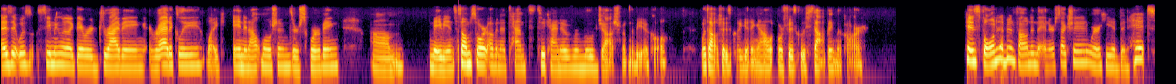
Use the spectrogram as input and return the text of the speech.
as it was seemingly like they were driving erratically, like in and out motions or swerving. Um, maybe in some sort of an attempt to kind of remove Josh from the vehicle without physically getting out or physically stopping the car. His phone had been found in the intersection where he had been hit,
